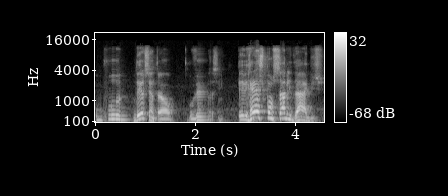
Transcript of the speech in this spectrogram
o Poder Central, o governo, assim, teve responsabilidades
